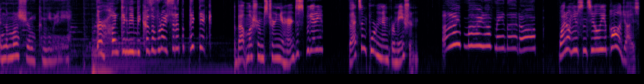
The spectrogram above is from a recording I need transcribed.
in the mushroom community. They're hunting me because of what I said at the picnic. About mushrooms turning your hair into spaghetti? That's important information. I might have made that up. Why don't you sincerely apologize?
